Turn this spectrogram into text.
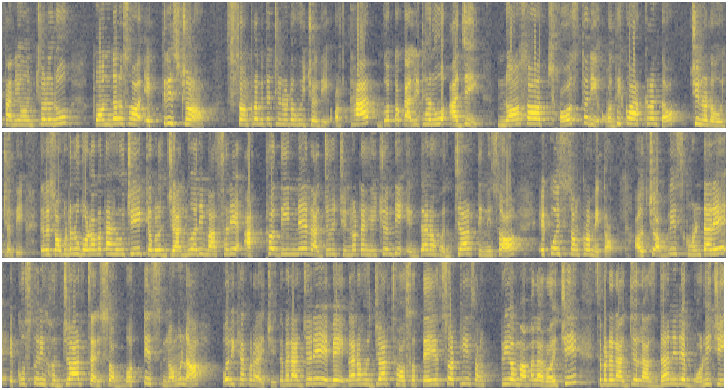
স্থানীয় অঞ্চল পনেরোশ একত্রিশ জন ସଂକ୍ରମିତ ଚିହ୍ନଟ ହୋଇଛନ୍ତି ଅର୍ଥାତ୍ ଗତକାଲିଠାରୁ ଆଜି ନଅଶହ ଛଅସ୍ତରୀ ଅଧିକ ଆକ୍ରାନ୍ତ ଚିହ୍ନଟ ହୋଇଛନ୍ତି ତେବେ ସବୁଠାରୁ ବଡ଼ କଥା ହେଉଛି କେବଳ ଜାନୁଆରୀ ମାସରେ ଆଠ ଦିନରେ ରାଜ୍ୟରୁ ଚିହ୍ନଟ ହୋଇଛନ୍ତି ଏଗାର ହଜାର ତିନିଶହ ଏକୋଇଶ ସଂକ୍ରମିତ ଆଉ ଚବିଶ ଘଣ୍ଟାରେ ଏକସ୍ତରୀ ହଜାର ଚାରିଶହ ବତିଶ ନମୁନା পরীক্ষা করা হয়েছে তবে রাজ্যের এবে এগার হাজার ছশো তেষট্টি সক্রিয় মামলা রয়েছে সেপটে রাজ্য রাজধানী বড়িছে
